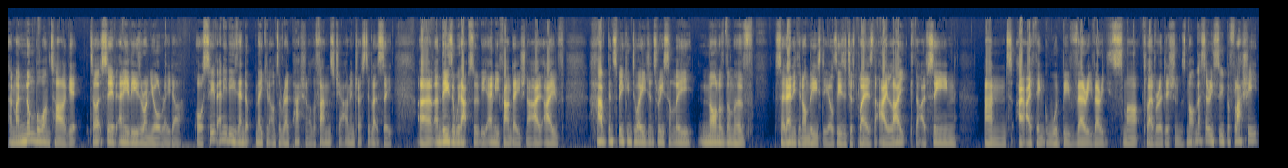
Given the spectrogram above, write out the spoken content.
and my number one target. So let's see if any of these are on your radar, or see if any of these end up making it onto Red Passion or the fans chat. I'm interested. Let's see. Um, and these are with absolutely any foundation. I, I've have been speaking to agents recently. None of them have said anything on these deals. These are just players that I like, that I've seen, and I, I think would be very, very smart, clever additions. Not necessarily super flashy,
